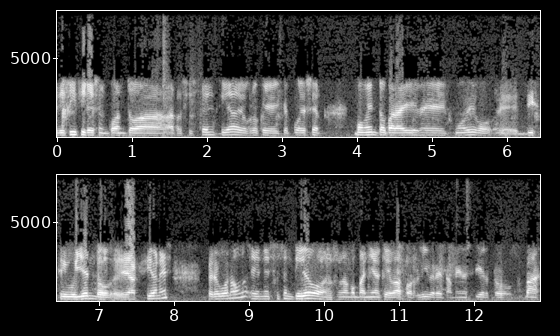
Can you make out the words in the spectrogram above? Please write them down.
difíciles en cuanto a, resistencia. Yo creo que, puede ser momento para ir, eh, como digo, eh, distribuyendo eh, acciones. Pero bueno, en ese sentido, es una compañía que va por libre, también es cierto, más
